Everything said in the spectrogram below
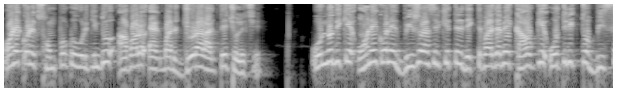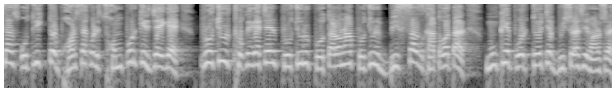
অনেক অনেক সম্পর্কগুলি কিন্তু আবারও একবার জোড়া লাগতে চলেছে। অন্যদিকে অনেক অনেক বৃষ রাশির ক্ষেত্রে দেখতে পাওয়া যাবে কাউকে অতিরিক্ত বিশ্বাস, অতিরিক্ত ভরসা করে সম্পর্কের জায়গায় প্রচুর ঠকে গেছেন, প্রচুর প্রতারণা, প্রচুর বিশ্বাসঘাতকতার মুখে পড়তে হয়েছে বৃষ রাশির মানুষরা।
